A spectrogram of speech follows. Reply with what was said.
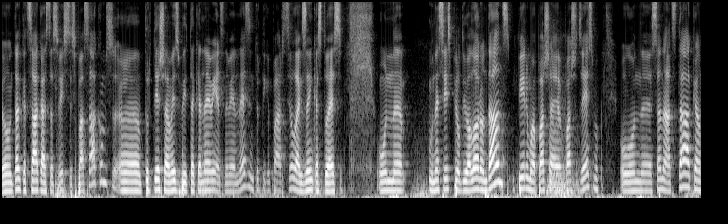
un tad, kad sākās tas viss pasākums, uh, tur tiešām viss bija tā, ka neviens nezina. Tur tikai pāris cilvēki zina, kas tu esi. Un, uh, un es izpildīju Loru un Dāns, pirmo pašai, pašu dziesmu. Un uh, sanāca tā, ka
